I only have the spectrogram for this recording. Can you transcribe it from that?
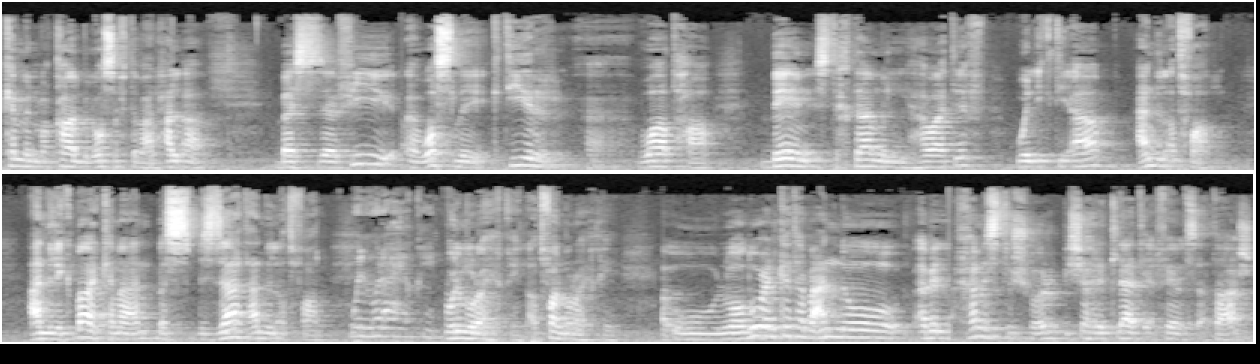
كم من مقال بالوصف تبع الحلقة بس في وصلة كتير واضحة بين استخدام الهواتف والاكتئاب عند الأطفال عند الكبار كمان بس بالذات عند الأطفال. والمراهقين. والمراهقين الأطفال المراهقين والموضوع انكتب عنه قبل خمسة أشهر بشهر 3 2019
